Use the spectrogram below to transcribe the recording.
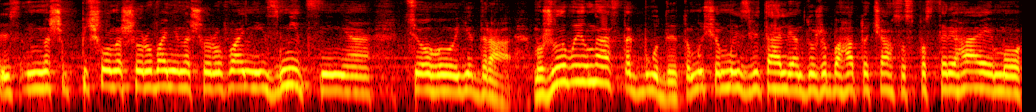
е, пішло нашарування, нашарування і зміцнення цього ядра. Можливо, і у нас так буде, тому що ми з Віталієм дуже багато часу спостерігаємо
